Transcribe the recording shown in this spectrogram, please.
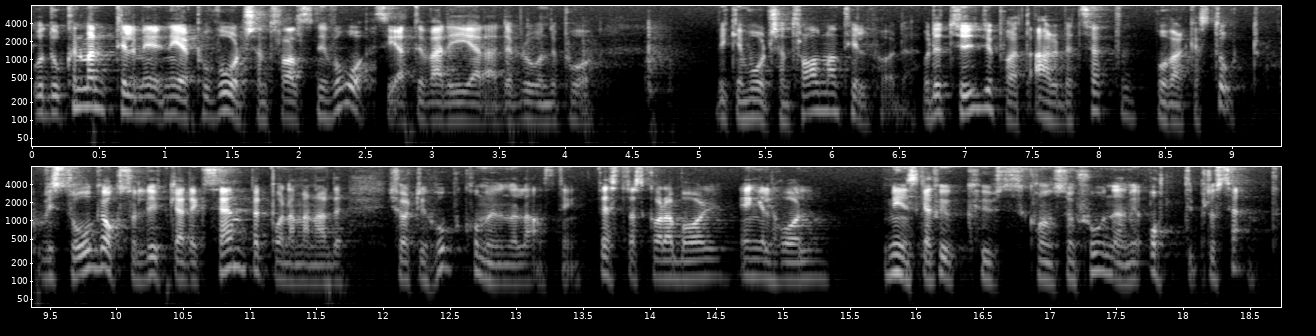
och då kunde man till och med ner på vårdcentralsnivå se att det varierade beroende på vilken vårdcentral man tillförde. Och det tyder på att arbetssätten påverkar stort. Och vi såg också lyckade exempel på när man hade kört ihop kommun och landsting. Västra Skaraborg, Ängelholm, minskat sjukhuskonsumtionen med 80 procent.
